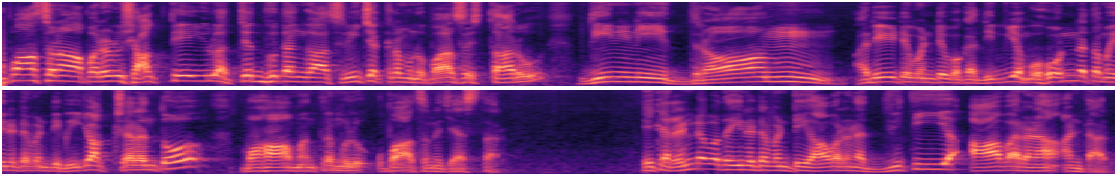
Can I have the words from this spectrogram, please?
ఉపాసనాపరుడు శాక్తేయులు అత్యద్భుతంగా శ్రీచక్రమును ఉపాసిస్తారు. దీనిని ద్రాం అనేటువంటి ఒక దివ్య మహోన్నతమైనటువంటి బీజాక్షరంతో మహామంత్రములు ఉపాసన చేస్తారు. ఇక రెండవదైనటువంటి ఆవరణ ద్వితీయ ఆవరణ అంటారు.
